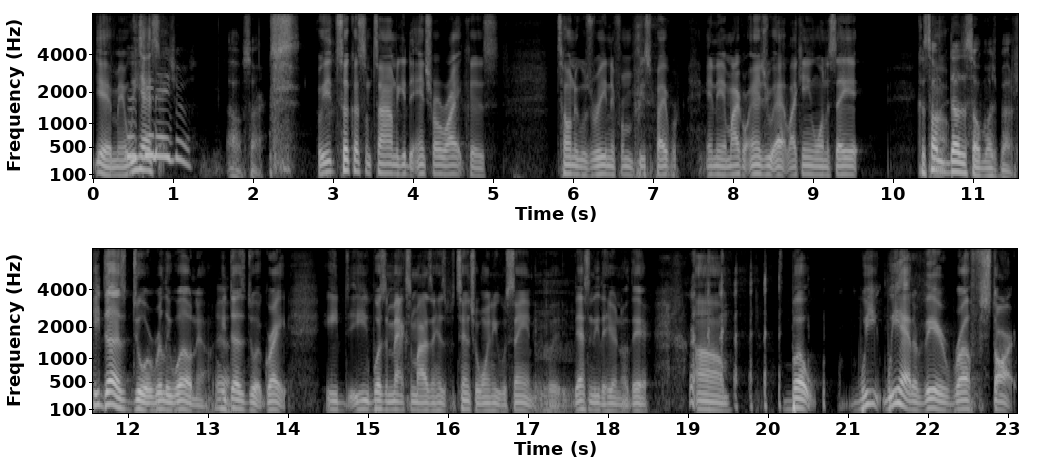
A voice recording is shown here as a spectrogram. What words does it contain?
Yeah, man. We had some- teenagers. Oh, sorry. it took us some time to get the intro right because Tony was reading it from a piece of paper. And then Michael Andrew act like he didn't want to say it. Because Tony does it so much better. He does do it really well now. He does do it great. He he wasn't maximizing his potential when he was saying it, but that's neither here nor there. Um, but we we had a very rough start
